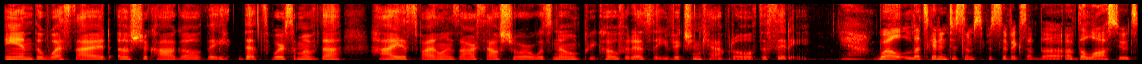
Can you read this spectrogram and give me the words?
and the west side of Chicago. They, that's where some of the highest filings are. South Shore was known pre COVID as the eviction capital of the city. Yeah. Well, let's get into some specifics of the of the lawsuits.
